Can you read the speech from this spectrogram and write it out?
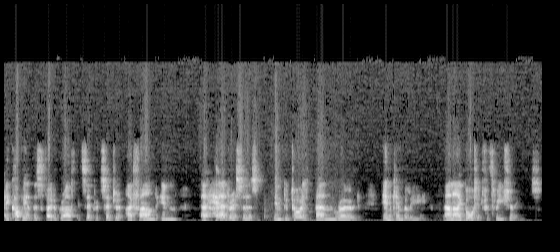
a copy of this photograph, etc., etc., I found in a hairdresser's in Du Pan Road in Kimberley, and I bought it for three shillings.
